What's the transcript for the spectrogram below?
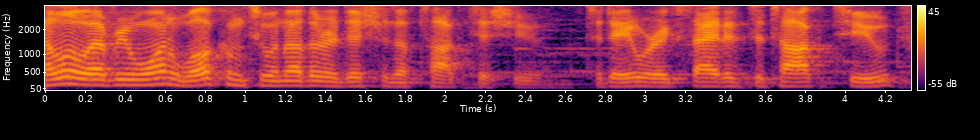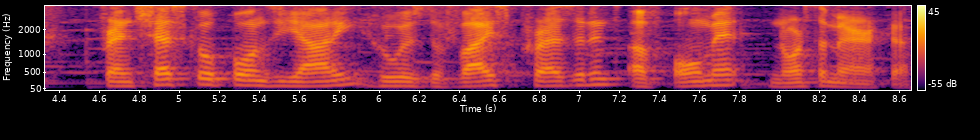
Hello, everyone. Welcome to another edition of Talk Tissue. Today, we're excited to talk to Francesco Ponziani, who is the Vice President of OMET North America.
